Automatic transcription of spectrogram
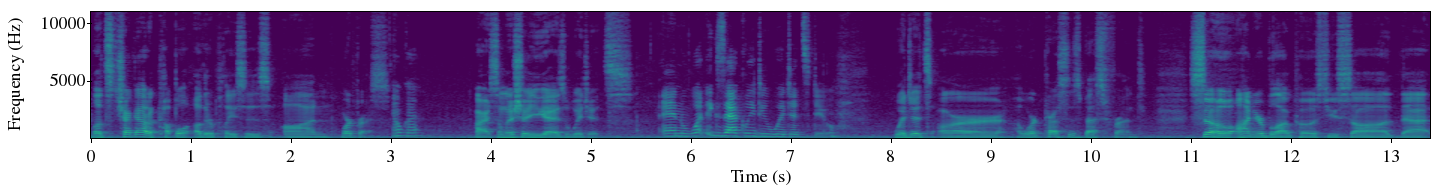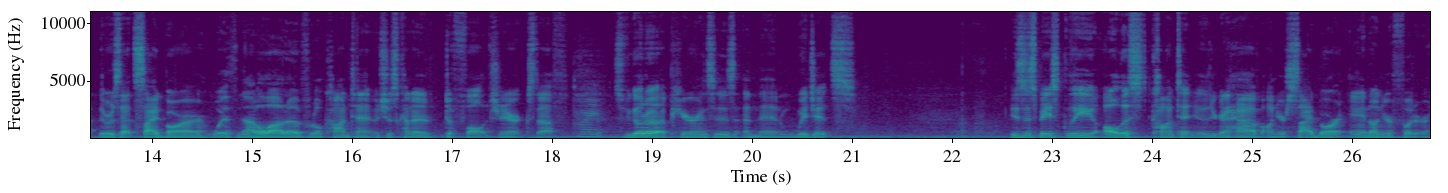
let's check out a couple other places on WordPress. Okay. All right, so I'm going to show you guys widgets. And what exactly do widgets do? Widgets are a WordPress's best friend. So on your blog post, you saw that there was that sidebar with not a lot of real content, which is kind of default generic stuff. Right. So if you go to appearances and then widgets, is this basically all this content that you're going to have on your sidebar and on your footer.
